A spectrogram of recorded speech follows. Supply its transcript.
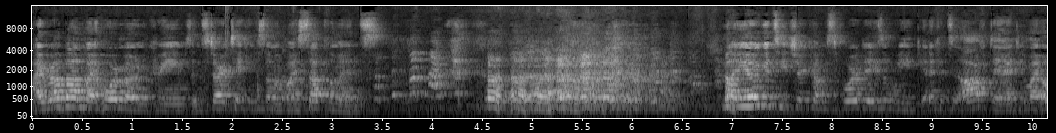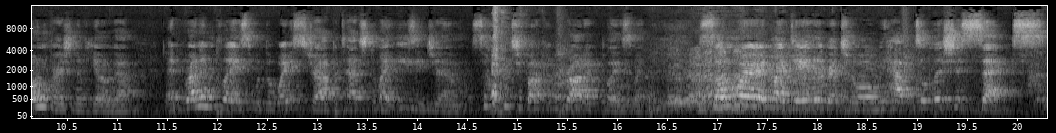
I rub on my hormone creams and start taking some of my supplements. my yoga teacher comes four days a week, and if it's an off day, I do my own version of yoga and run in place with the waist strap attached to my Easy Gym. So much fucking product placement. Somewhere in my daily ritual, we have delicious sex.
